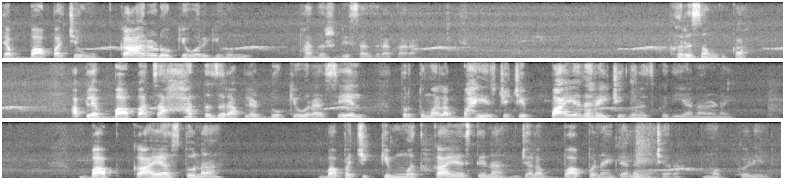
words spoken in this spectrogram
त्या बापाचे उपकार डोक्यावर घेऊन फादर्स डे साजरा करा. खरं सांगू का? आपल्या बापाचा हात जर आपल्या डोक्यावर असेल तर तुम्हाला बाहेरचे पाय धरायची गरज कधी येणार नाही. बाप काय असतो ना? बापाची किंमत काय असते ना? ज्याला बाप नाही त्याला विचारा. मग कळेल.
